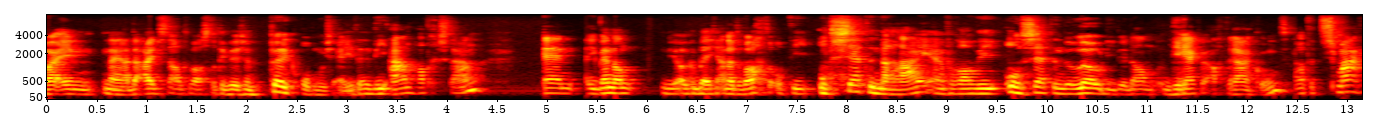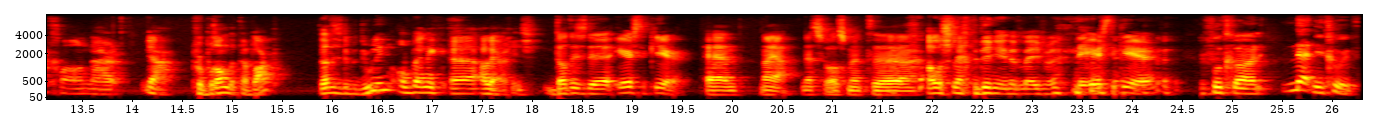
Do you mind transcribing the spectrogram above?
Waarin nou ja, de uitstand was dat ik dus een peuk op moest eten die aan had gestaan. En ik ben dan nu ook een beetje aan het wachten op die ontzettende high. En vooral die ontzettende low die er dan direct weer achteraan komt. Want het smaakt gewoon naar ja, verbrande tabak. Dat is de bedoeling, of ben ik eh, allergisch? Dat is de eerste keer. En nou ja, net zoals met uh, Alle slechte dingen in het leven. de eerste keer, voelt gewoon net niet goed.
